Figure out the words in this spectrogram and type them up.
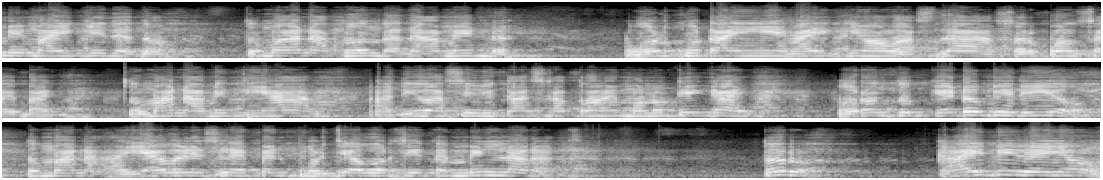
बी माहिती देतो. तुम्हाला दाखवून दादा आम्ही वळकुटा ही आहे किंवा वासदा सरपंच साहेब आहे. तुम्हाला आम्ही तिहा आदिवासी विकास खातो आहे म्हणून ठीक आहे. परंतु केडो बी रिओ तुम्हाला यावेळेस नाही पण पुढच्या वर्षी तर मिळणारच. तर काय बी वेळ येऊ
